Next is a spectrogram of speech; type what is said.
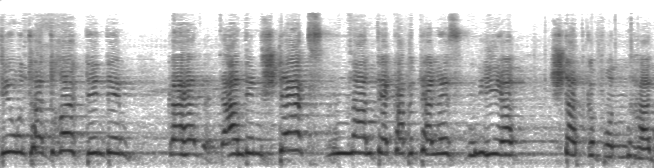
die unterdrückt in dem, an dem stärksten Land der Kapitalisten hier stattgefunden hat.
